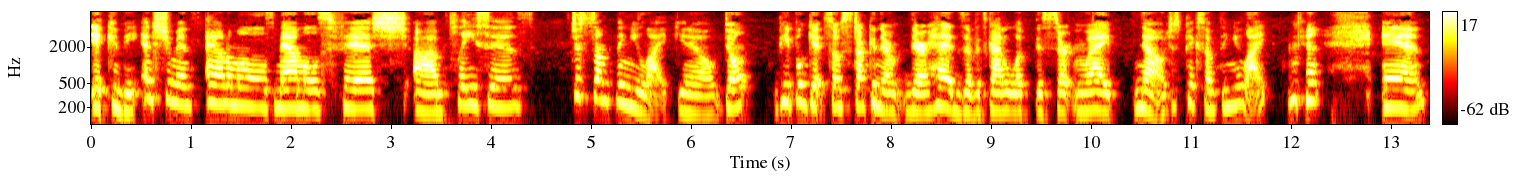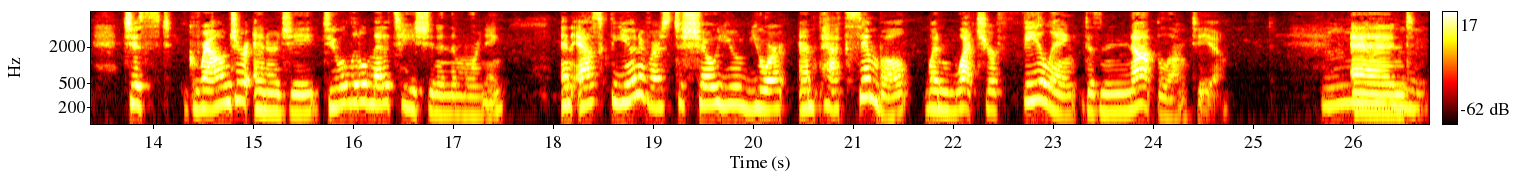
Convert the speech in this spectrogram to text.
It can be instruments, animals, mammals, fish, um, places, just something you like, you know. Don't people get so stuck in their, their heads of it's got to look this certain way. No, just pick something you like and just ground your energy, do a little meditation in the morning, and ask the universe to show you your empath symbol when what you're feeling does not belong to you. Mm. And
